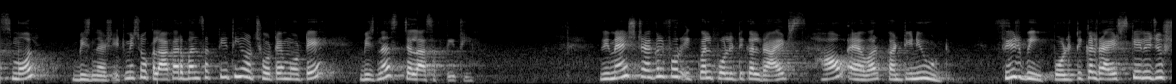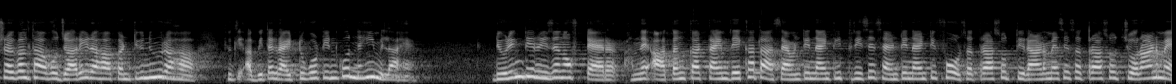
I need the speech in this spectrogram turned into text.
small business. It means वो कलाकार बन सकती थी और छोटे मोटे बिज़नेस चला सकती थी। Women struggle for equal political rights however continued फिर भी पॉलिटिकल राइट्स के लिए जो स्ट्रगल था, वो जारी रहा कंटिन्यू रहा, क्योंकि अभी तक राइट टू वोट इनको नहीं मिला है। During the reign of terror हमने आतंक का टाइम देखा था 1793 से 1794 सत्रह सौ सत्रह सौ चौरानवे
